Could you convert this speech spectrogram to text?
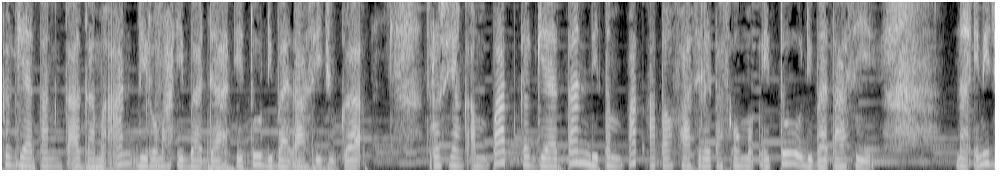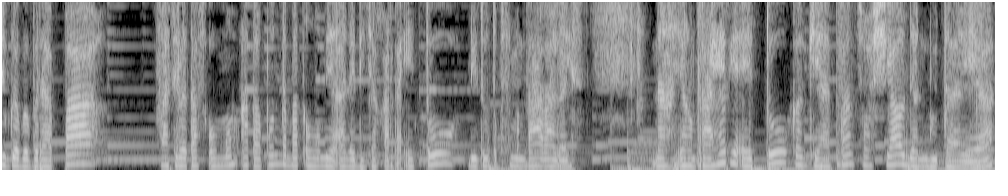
kegiatan keagamaan di rumah ibadah itu dibatasi juga. Terus yang keempat, kegiatan di tempat atau fasilitas umum itu dibatasi. Nah, ini juga beberapa fasilitas umum ataupun tempat umum yang ada di Jakarta itu ditutup sementara, guys. Nah, yang terakhir yaitu kegiatan sosial dan budaya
